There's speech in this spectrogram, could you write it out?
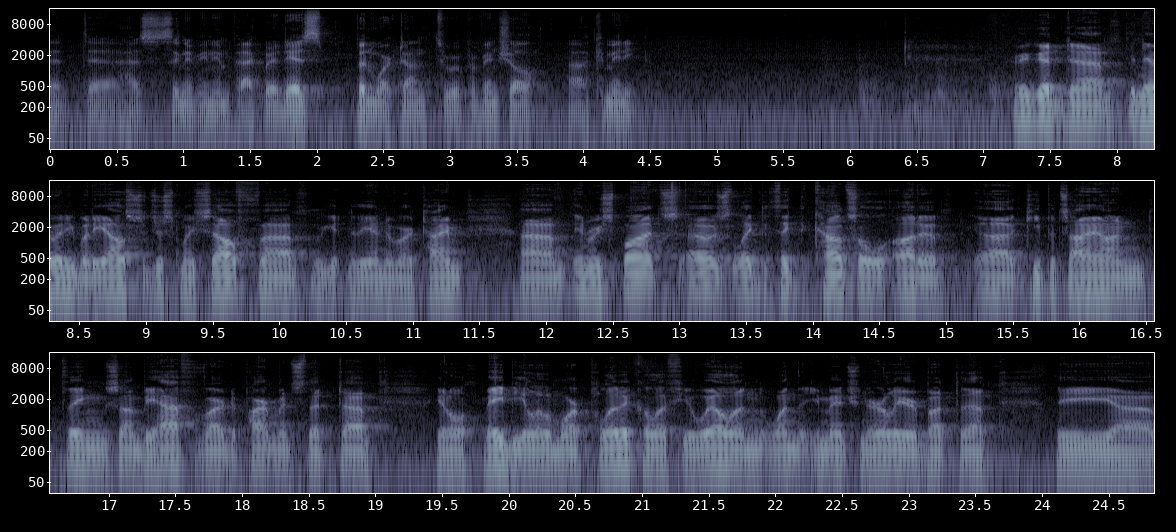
that uh, has significant impact. But it has been worked on through a provincial uh, committee. Very good. Uh, Didn't have anybody else, so just myself. Uh, We're getting to the end of our time. Um, In response, I always like to think the council ought to uh, keep its eye on things on behalf of our departments that, uh, you know, may be a little more political, if you will, and one that you mentioned earlier, but the, uh,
